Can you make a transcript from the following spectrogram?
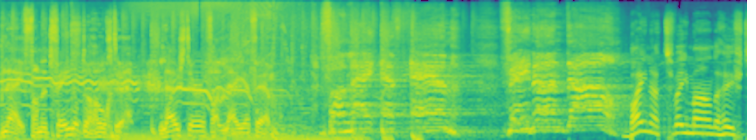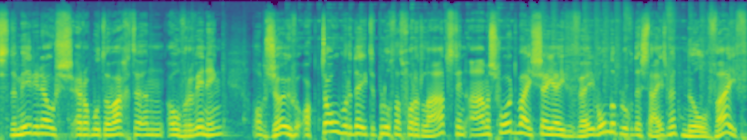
Blijf van het veen op de hoogte. Luister Vallei FM. Vallei FM, Veenendaal. Bijna twee maanden heeft de Merino's erop moeten wachten een overwinning. Op 7 oktober deed de ploeg dat voor het laatst in Amersfoort bij CEVV. Won de ploeg destijds met 0-5.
